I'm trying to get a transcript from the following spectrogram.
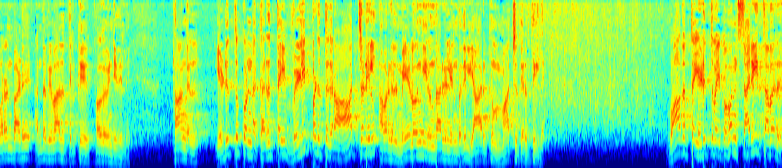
முரண்பாடு அந்த விவாதத்திற்கு போக வேண்டியதில்லை. தாங்கள் எடுத்துக்கொண்ட கருத்தை வெளிப்படுத்துகிற ஆற்றலில் அவர்கள் மேலோங்கி இருந்தார்கள் என்பதில் யாருக்கும் மாற்று கருத்து இல்லை. வாதத்தை எடுத்து வைப்பவன் சரி தவறு.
